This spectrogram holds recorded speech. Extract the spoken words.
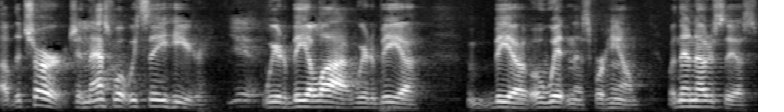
of the church, and that's what we see here. We're to be a light. We're to be a be a, a witness for Him. But then notice this.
